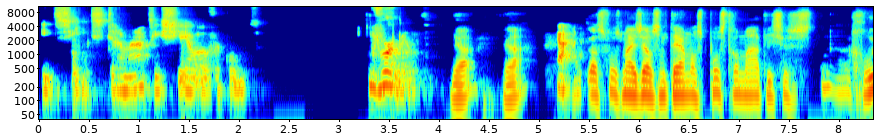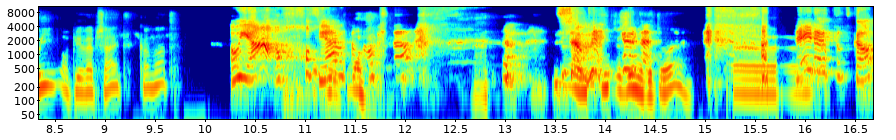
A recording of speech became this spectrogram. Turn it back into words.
iets, iets dramatisch jou overkomt. Bijvoorbeeld. Ja, ja. Ja. Het was volgens mij zelfs een term als posttraumatische groei op je website. Kan dat? Oh ja, oh god, ja, heb ik dat ook staan? Zo Ja, niet kunnen. het hoor. Nee, dat, dat kan.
